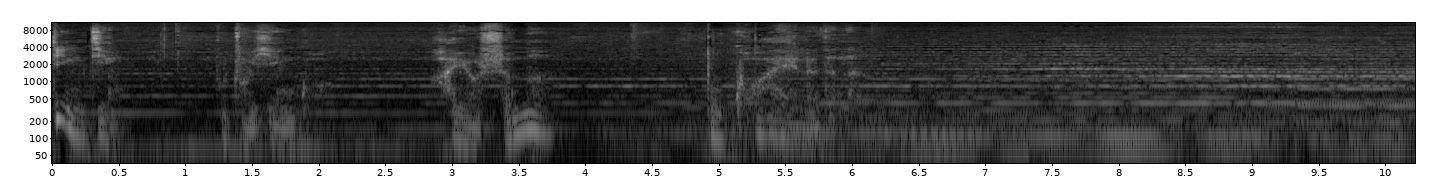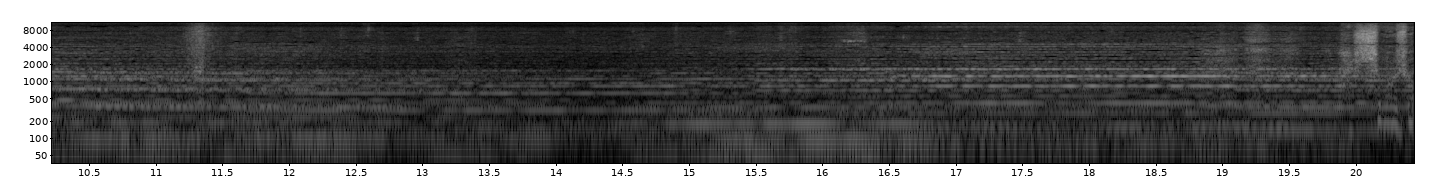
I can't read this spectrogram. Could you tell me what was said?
定境，不住因果，还有什么不快乐的呢？我说，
